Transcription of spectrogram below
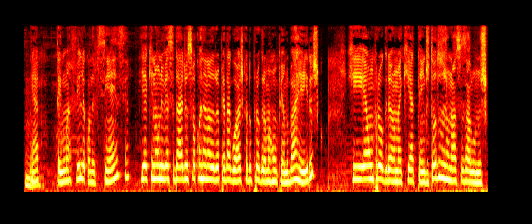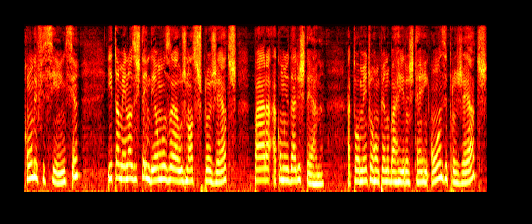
né? Tenho uma filha com deficiência e aqui na universidade eu sou coordenadora pedagógica do programa Rompendo Barreiras, que é um programa que atende todos os nossos alunos com deficiência e também nós estendemos ah, os nossos projetos para a comunidade externa. Atualmente o Rompendo Barreiras tem 11 projetos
